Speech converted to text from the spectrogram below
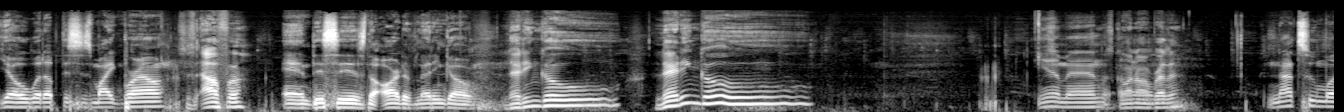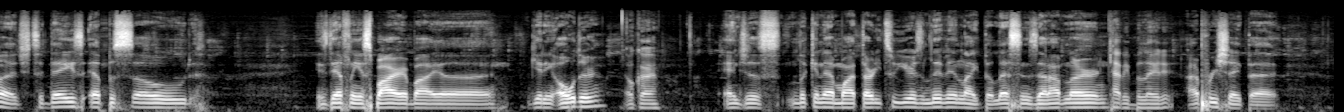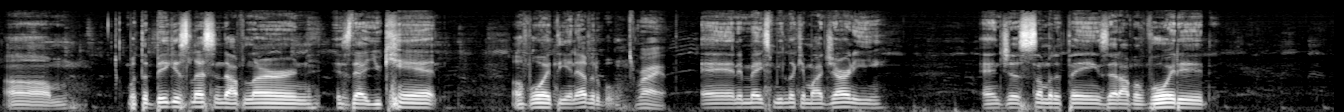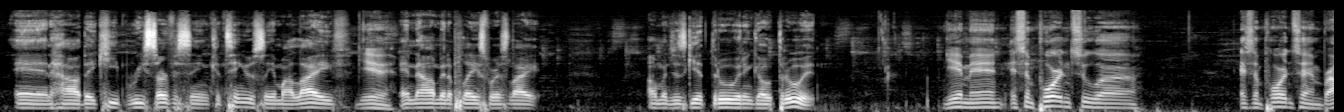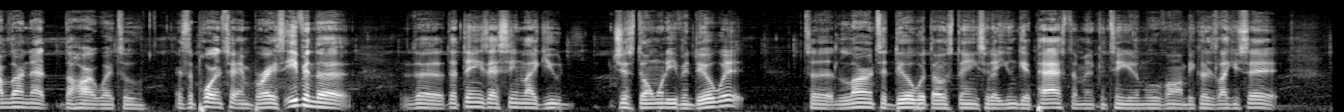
Yo, what up? This is Mike Brown, This is Alfpha. and this is the art of letting go. Letting go, letting go. Yeah, man. What's going on, um, brother? Not too much. Today's episode is definitely inspired by uh, getting older Okay. and just looking at my 32 years of living, like the lessons that I've learned. Happy belated. I appreciate that. Um, but the biggest lesson that I've learned is that you can't avoid the inevitable. Right. and it makes me look at my journey and just some of the things that I've avoided and how they keep resurfacing continuously in my life. Yeah. And now I'm in a place where it's like I'm gonna just get through it and go through it. Yeah, man. It's important to uh it's important to I'm learning that the hard way too. It's important to embrace even the the the things that seem like you just don't want to even deal with to learn to deal with those things so that you can get past them and continue to move on because like you said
